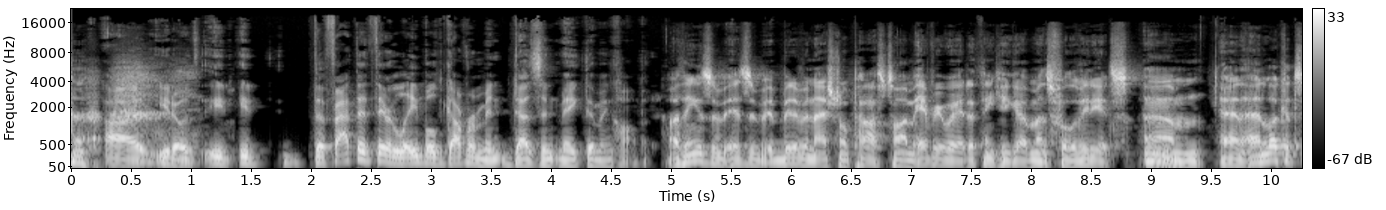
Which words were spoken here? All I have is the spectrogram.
uh, you know, it, it, the fact that they're labeled government doesn't make them incompetent. I think it's a, it's a bit of a national pastime everywhere to think your government's full of idiots. Mm. Um, and and look, it's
